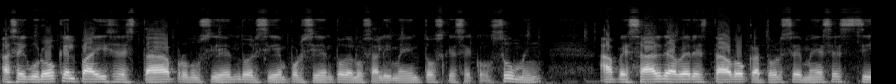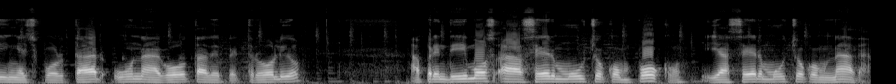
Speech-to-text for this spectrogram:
aseguró que el país está produciendo el 100% de los alimentos que se consumen, a pesar de haber estado 14 meses sin exportar una gota de petróleo Aprendimos a hacer mucho con poco y a hacer mucho con nada.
